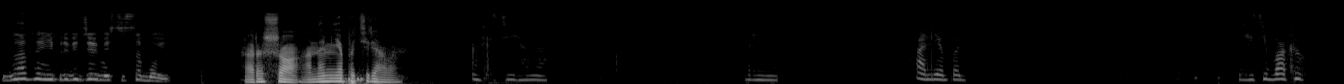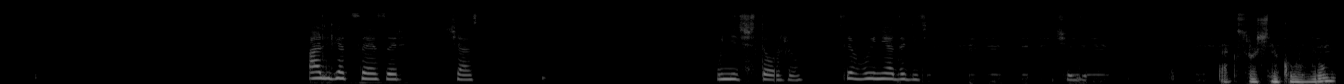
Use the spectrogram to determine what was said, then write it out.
главное не приведи вместе с собой. Хорошо, она меня потеряла. А где она? Верни. Баг. как- Алия Цезарь. Сейчас. Уничтожу. Если вы не отдадите... Чуди. Так, срочно к Лувру.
